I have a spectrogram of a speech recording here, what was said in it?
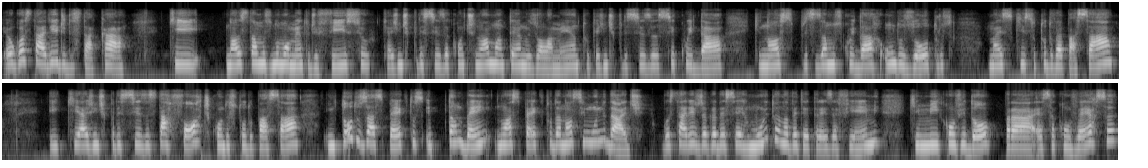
Eu gostaria de destacar que nós estamos num momento difícil, que a gente precisa continuar mantendo o isolamento, que a gente precisa se cuidar, que nós precisamos cuidar um dos outros, mas que isso tudo vai passar e que a gente precisa estar forte quando isso tudo passar, em todos os aspectos e também no aspecto da nossa imunidade. Gostaria de agradecer muito a 93 FM que me convidou para essa conversa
